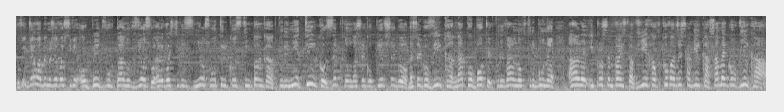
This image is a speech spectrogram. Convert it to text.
Powiedziałabym, że właściwie obydwóch panów zniosło, ale właściwie zniosło tylko Steampunka, który nie tylko zepchnął naszego pierwszego, naszego wilka na pobocze, który walnął w trybunę, ale i proszę państwa, wjechał w towarzysza wilka, samego wilka.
